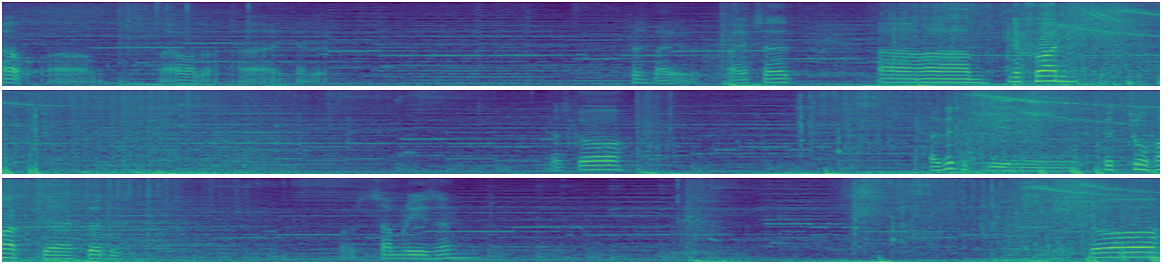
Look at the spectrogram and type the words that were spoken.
Oh, um, well, uh, I can't do it. Press by by accident. Um, next one. Let's go. I think it's a bit too hard uh, to edit for some reason. So,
